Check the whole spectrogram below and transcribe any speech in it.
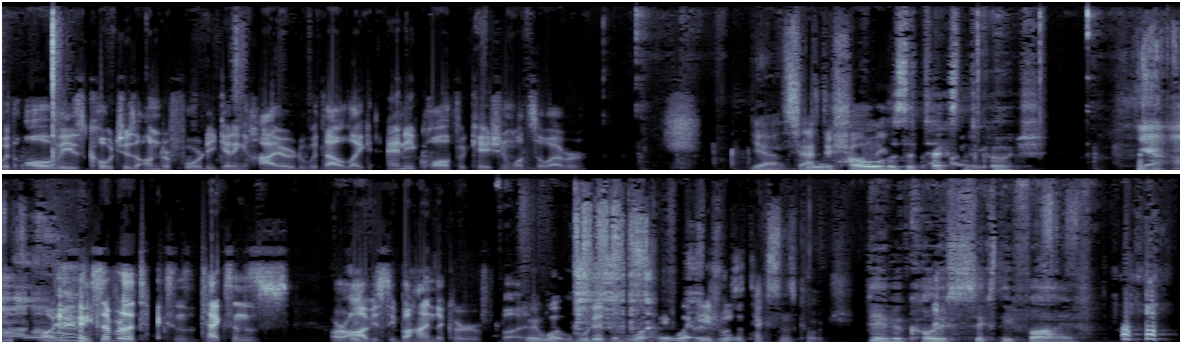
with all these coaches under forty getting hired without like any qualification whatsoever. Yeah, so How- after How old is the Texans coach? Yeah, Oh, um, except for the Texans. The Texans are Wait. obviously behind the curve, but Wait, what? Who did? The, what? What age was the Texans coach? David Culley's sixty five.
